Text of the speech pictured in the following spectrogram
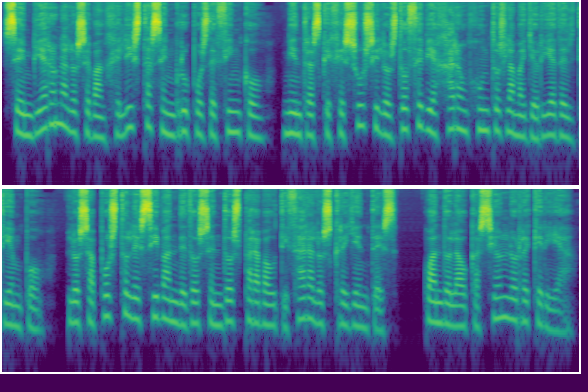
Se enviaron a los evangelistas en grupos de cinco, mientras que Jesús y los doce viajaron juntos la mayoría del tiempo, los apóstoles iban de dos en dos para bautizar a los creyentes, cuando la ocasión lo requería.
